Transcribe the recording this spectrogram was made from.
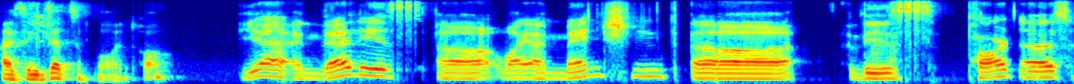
I think that's the point. Huh? Yeah, and that is uh, why I mentioned uh, this partners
